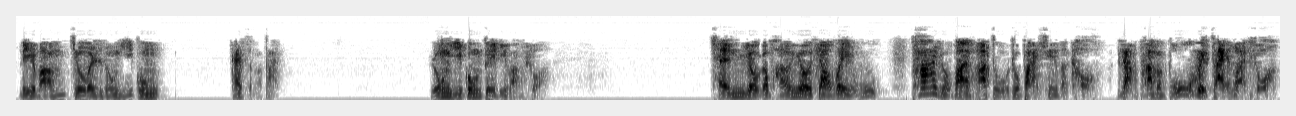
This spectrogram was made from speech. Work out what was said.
厉王就问荣夷公该怎么办。荣夷公对厉王说：“臣有个朋友叫魏乌，他有办法堵住百姓的口，让他们不会再乱说。”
